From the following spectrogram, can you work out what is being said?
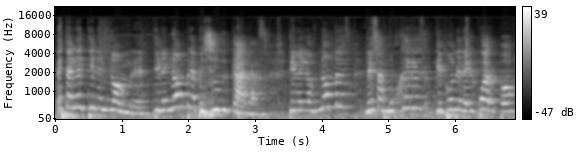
Esta ley tiene nombre, tiene nombre, apellido y caras. Tiene los nombres de esas mujeres que ponen el cuerpo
